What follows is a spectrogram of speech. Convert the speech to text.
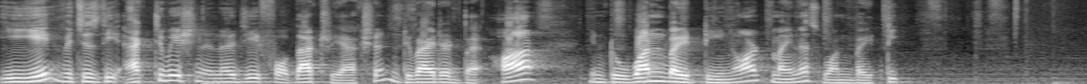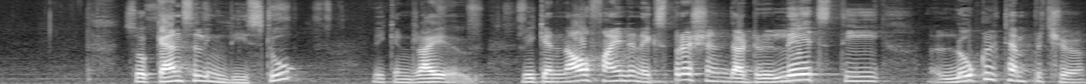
E A which is the activation energy for that reaction divided by R into 1 by T naught minus 1 by T. So, cancelling these two we can we can now find an expression that relates the local temperature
